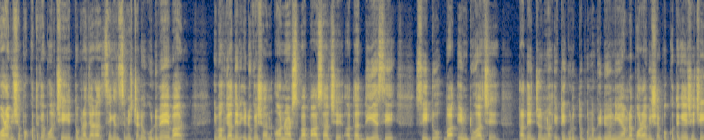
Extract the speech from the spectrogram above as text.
পড়া বিষয় পক্ষ থেকে বলছি, তোমরা যারা সেকেন্ড সেমিস্টারে উঠবে এবার এবং যাদের এডুকেশন অনার্স বা পাস আছে, অর্থাৎ ডিএসসি সি টু বা এম টু আছে, তাদের জন্য একটি গুরুত্বপূর্ণ ভিডিও নিয়ে আমরা পড়া বিষয় পক্ষ থেকে এসেছি।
